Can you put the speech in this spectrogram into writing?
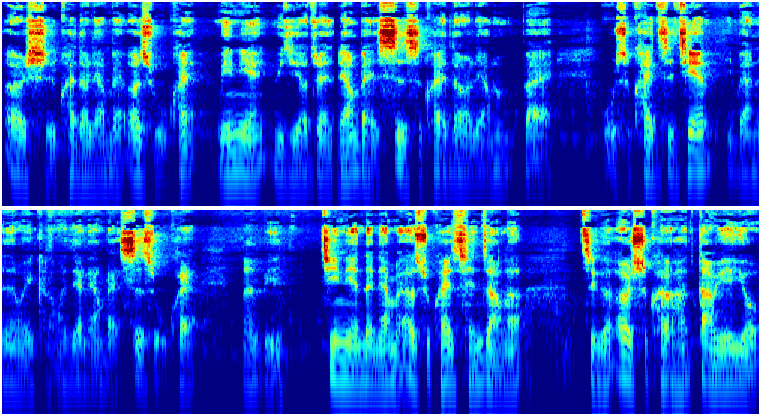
二十块到两百二十五块，明年预计要赚两百四十块到两百五十块之间。一般人认为可能会在两百四十五块，那比今年的两百二十块成长了这个二十块的话，大约有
